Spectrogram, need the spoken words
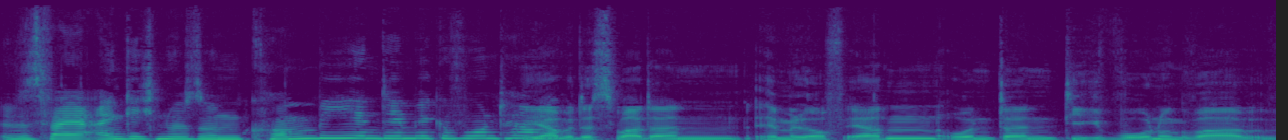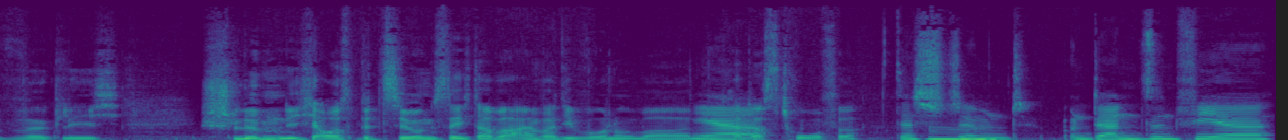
das war ja eigentlich nur so ein Kombi, in dem wir gewohnt haben. Ja, aber das war dann Himmel auf Erden und dann die Wohnung war wirklich schlimm, nicht aus Beziehungssicht, aber einfach die Wohnung war eine Ja. Katastrophe. Das stimmt. Und dann sind wir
